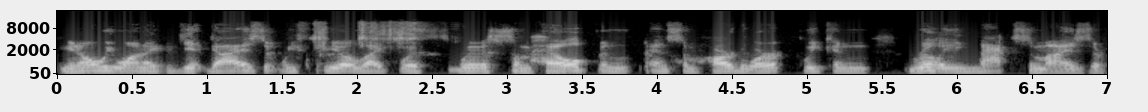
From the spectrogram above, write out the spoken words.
you know we want to get guys that we feel like with with some help and and some hard work we can really maximize their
